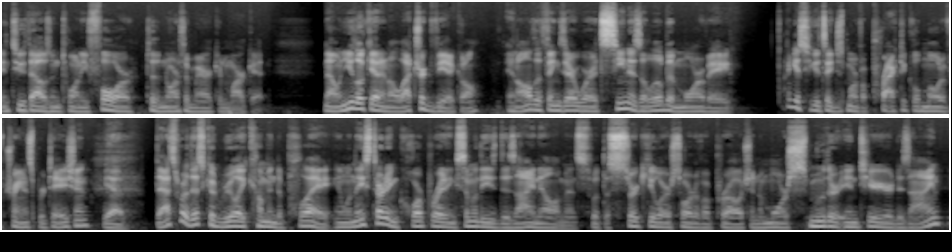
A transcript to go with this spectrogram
in 2024 to the North American market. Now, when you look at an electric vehicle and all the things there where it's seen as a little bit more of a, I guess you could say just more of a practical mode of transportation, Yeah. that's where this could really come into play. And when they start incorporating some of these design elements with the circular sort of approach and a more smoother interior design,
